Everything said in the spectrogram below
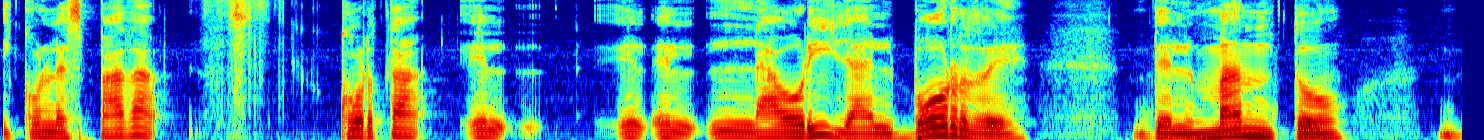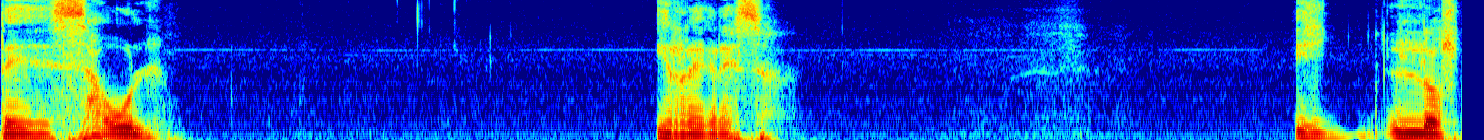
y con la espada corta la orilla, el borde del manto de Saúl y regresa. Y los,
